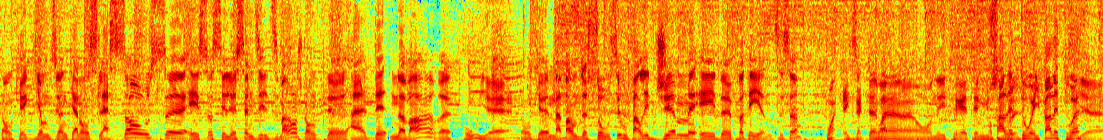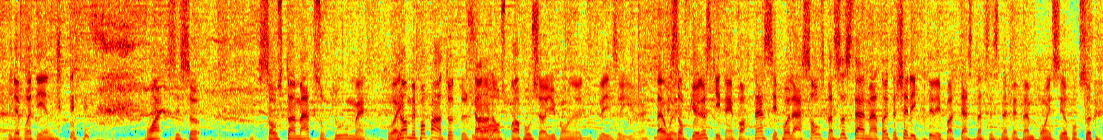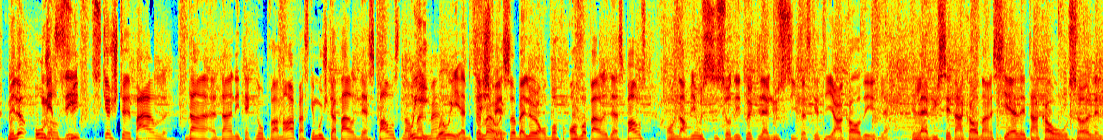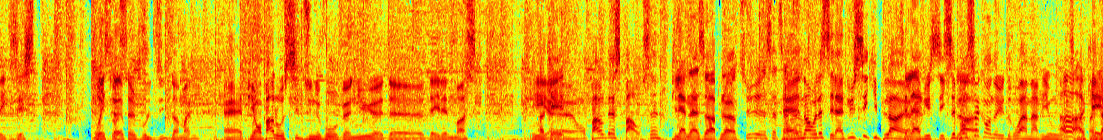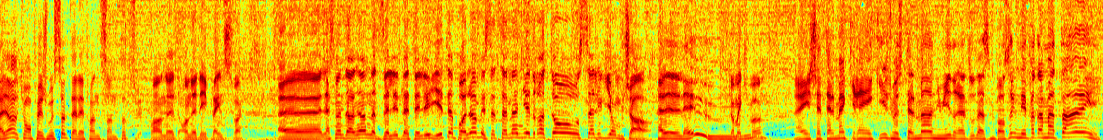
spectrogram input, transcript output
Donc, euh, Guillaume Dionne qui annonce la sauce. euh, et ça, c'est le samedi et le dimanche, donc de- à dès 9h. Oh yeah. Donc, euh, ma bande de saucés, vous parlez de gym et de protéines, c'est ça? Ouais, exactement. Ouais. Euh, on est très, très musclé. On parlait de toi, il parlait de toi euh, et de protéines. Ouais, c'est ça. Sauce tomate surtout, mais. Non, mais pas pantoute. là. Non, non, on non. se prend pas au sérieux puis on a du plaisir. hein. Ben Mais oui. Sauf que là, ce qui est important, c'est pas la sauce. Parce que ça, c'était un matin. T'as allé écouter les podcasts 969fm.ca pour ça. Mais là, aujourd'hui, ce que je te parle dans, dans les technopreneurs, parce que moi, je te parle d'espace normalement. oui, oui, habituellement, Si je fais oui. ça, ben là, on va, on va parler d'espace. On en revient aussi sur des trucs de la Russie, parce que tu y a encore des. de La, la Russie est encore dans le ciel, est encore au sol, elle existe. Oui, ça, c'est- ça, je vous le dis de même. Euh, puis on parle aussi du nouveau venu euh, de d'Elon Musk. Et OK. euh, on parle d'espace. Hein? Puis la NASA a pleuré-tu euh, cette Euh, semaine? non, mais là, c'est la Russie qui pleure. C'est la Russie qui C'est pour pleure. ça qu'on a eu droit à Mario. Ah. D'ailleurs, quand on fait jouer ça, le téléphone sonne tout de suite. On, a, on a des plaintes souvent. Euh, la semaine dernière, notre zélé de la télé, il était pas là, mais cette semaine, il est de retour. Salut Guillaume Bouchard. Hello! Comment il va? Hey, j'étais tellement craqué, je me suis tellement ennuyé de radio la semaine passée que je l'ai fait un matin.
